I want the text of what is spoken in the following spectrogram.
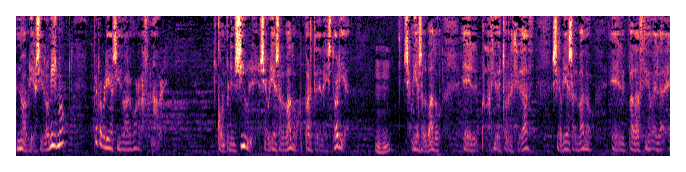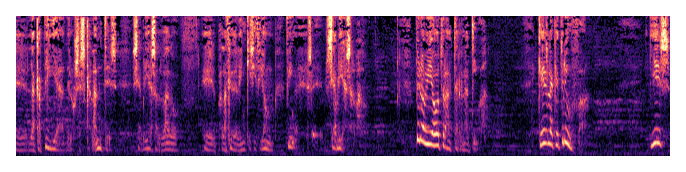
No habría sido lo mismo, pero habría sido algo razonable, comprensible, se habría salvado parte de la historia, se habría salvado el Palacio de Torre Ciudad, se habría salvado el Palacio, el- eh, la capilla de los Escalantes, se habría salvado el Palacio de la Inquisición, en fin, se, se habría salvado. Pero había otra alternativa, que es la que triunfa, y es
